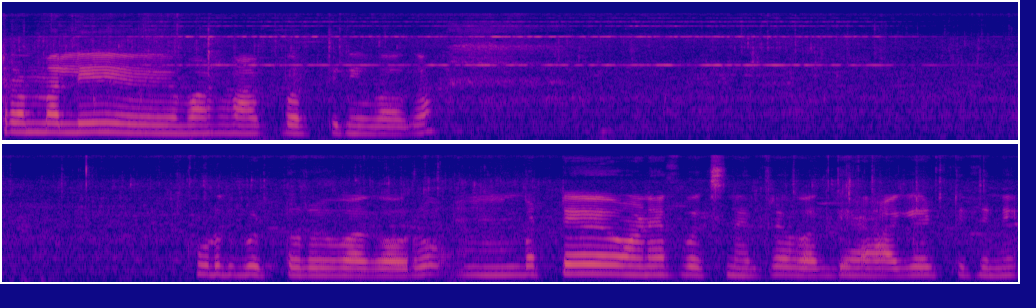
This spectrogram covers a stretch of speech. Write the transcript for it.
ಡ್ರಮ್ಮಲ್ಲಿ ಇವಾಗ ಹಾಕಿ ಬರ್ತೀನಿ ಇವಾಗ. ಕುಡಿದ್ಬಿಟ್ಟರು ಇವಾಗ ಅವರು. ಬಟ್ಟೆ ಒಣಗ್ಬೇಕು ಸ್ನೇಹಿತರೆ, ಇವಾಗ ಹಾಗೆ ಇಟ್ಟಿದ್ದೀನಿ.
